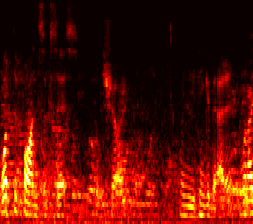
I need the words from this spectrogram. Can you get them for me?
What defines success for the show? When you think about it, When I-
